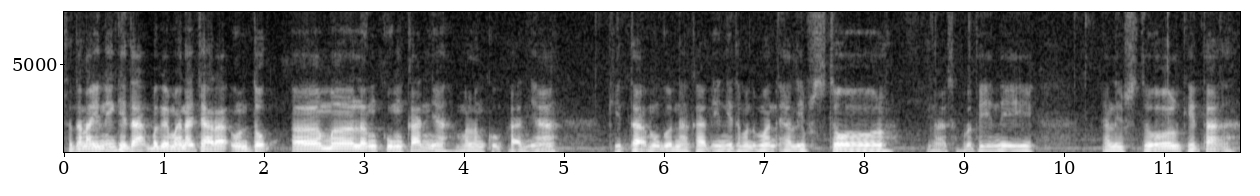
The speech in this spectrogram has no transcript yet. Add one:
setelah ini kita bagaimana cara untuk eh, melengkungkannya? Melengkungkannya kita menggunakan ini teman-teman ellipse tool. Nah seperti ini. Ellipse tool kita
